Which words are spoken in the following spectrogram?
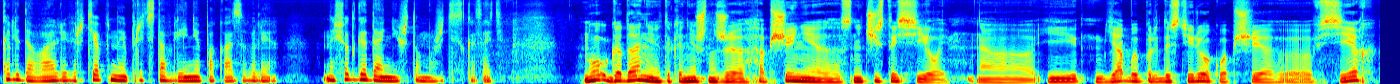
каледовали, вертепные представления показывали. Насчет гаданий что можете сказать? Ну, гадание – это, конечно же, общение с нечистой силой. А, и я бы предостерег вообще э, всех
